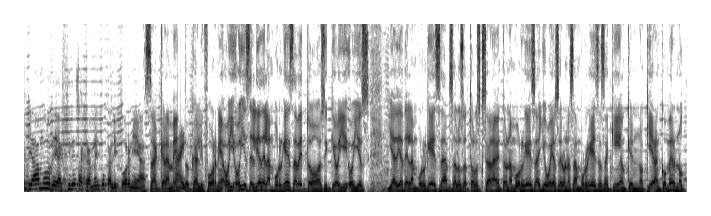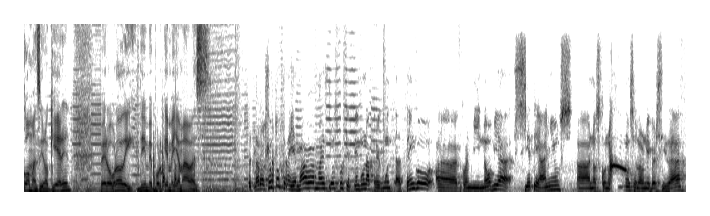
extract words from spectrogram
llamo de aquí de Sacramento, California. Sacramento, California. Hoy, hoy es el día de la hamburguesa, Beto. Así que hoy, hoy es ya día de la hamburguesa. Saludos a todos los que se van a aventar una hamburguesa. Yo voy a hacer unas hamburguesas aquí, aunque no quieran comer, no coman si no quieren. Pero, Brody, dime por qué me llamabas. Pues la razón por que me llamaba, maestro, es porque tengo una pregunta. Tengo ah, con mi novia siete años, ah, nos conocimos en la universidad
